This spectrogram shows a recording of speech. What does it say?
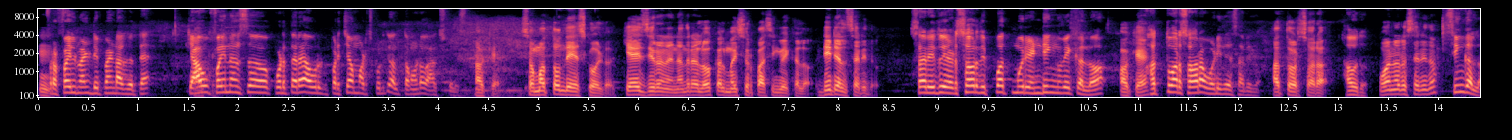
ಹ್ಮ್. ಪ್ರೊಫೈಲ್ ಮೇಲೆ ಡಿಪೆಂಡ್ ಆಗುತ್ತೆ. ಯಾವ ಫೈನಾನ್ಸ್ ಕೊಡ್ತಾರೆ ಅವ್ರಿಗೆ ಪರಿಚಯ ಮಾಡಿಸ್ಕೊಡ್ತೀವಿ ಅಲ್ಲಿ ತಗೊಂಡೋಗಿ ಹಾಕ್ಸ್ಕೊಳ್ಳಿ ಓಕೆ ಸೊ ಮತ್ತೊಂದು Ace Gold K zero nine ಅಂದ್ರೆ local Mysuru passing vehicle details sir ಇದು? ಸರ್ ಇದು ಎರಡ್ ಸಾವಿರದ ಇಪ್ಪತ್ಮೂರು ಎಂಡಿಂಗ್ ವೆಹಿಕಲ್ ಓಕೆ ಹತ್ತುವರೆ ಸಾವಿರ ಓಡಿದೆ ಸರ್ ಇದು. ಹತ್ತುವರೆ ಸಾವಿರ. ಹೌದು. ಓನರ್ ಸರ್ ಇದು? ಸಿಂಗಲ್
